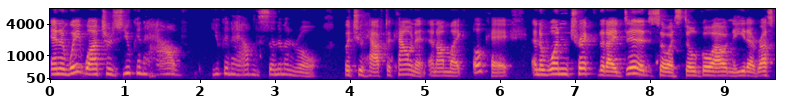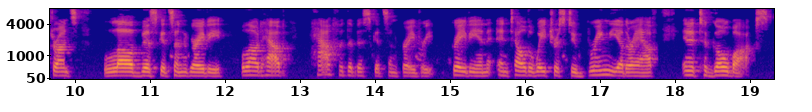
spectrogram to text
And in Weight Watchers, you can have you can have the cinnamon roll, but you have to count it. And I'm like, okay. And the one trick that I did, so I still go out and eat at restaurants, love biscuits and gravy. Well, I would have half of the biscuits and gravy, gravy, and, and tell the waitress to bring the other half in a to-go box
